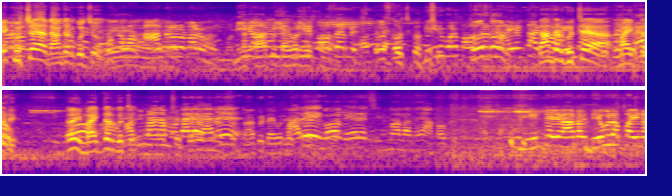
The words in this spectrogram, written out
ఏ కూర్చో దాంతో కూర్చో. ఆంధ్రలో ఉన్నాడు. నేను కూడా దాంతో. కూర్చో మైక్ తోటి. ఏయ్ మైక్ తోటి కూర్చో. అభిమానం ఉండాలి కానీ మరీ ఇగో వేరే సినిమాలని అనవద్దు ఏంటయ్యా? నాకు దేవుడప్ప ఆయన.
